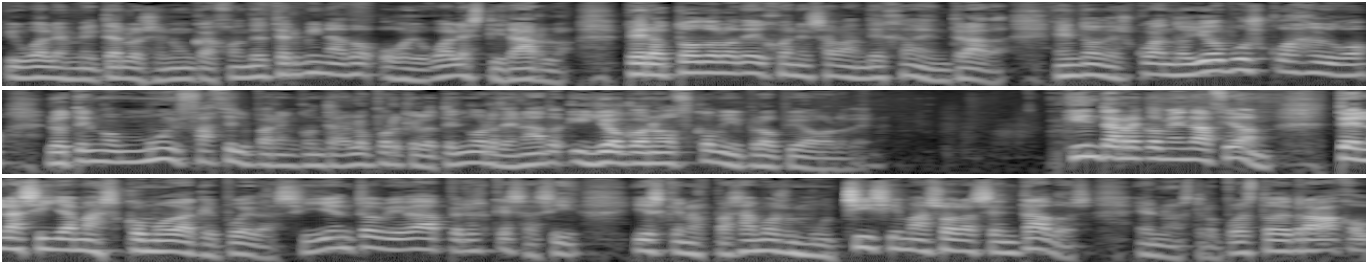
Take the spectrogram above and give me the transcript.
igual es meterlos en un cajón determinado o igual es tirarlos. Pero todo lo dejo en esa bandeja de entrada. Entonces, cuando yo busco algo, lo tengo muy fácil para encontrarlo porque lo tengo ordenado y yo conozco mi propio orden. Quinta recomendación, ten la silla más cómoda que puedas. Siguiente obviedad, pero es que es así. Y es que nos pasamos muchísimas horas sentados en nuestro puesto de trabajo,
